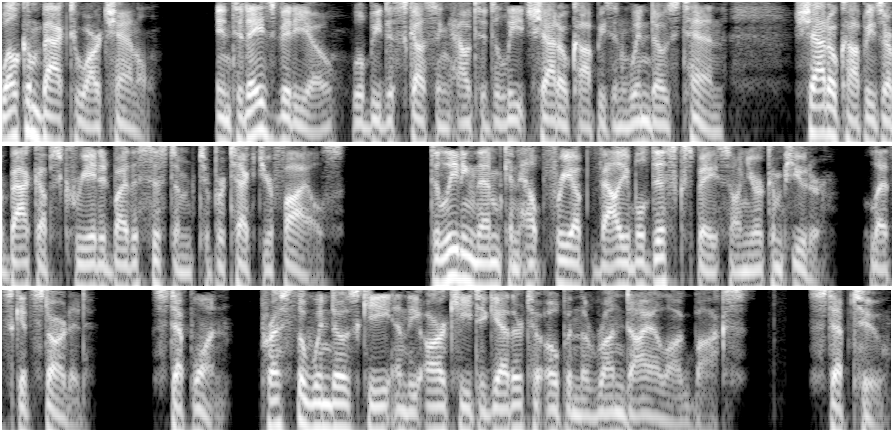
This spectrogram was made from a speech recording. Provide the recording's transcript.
Welcome back to our channel. In today's video, we'll be discussing how to delete shadow copies in Windows 10. Shadow copies are backups created by the system to protect your files. Deleting them can help free up valuable disk space on your computer. Let's get started. Step 1. Press the Windows key and the R key together to open the Run dialog box. Step 2.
